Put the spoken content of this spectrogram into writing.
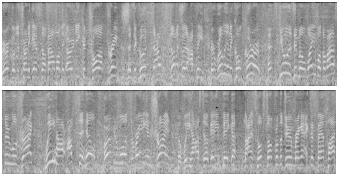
Miracle just trying to get himself out while the OD control up Dream. There's a good. No, it's not a good RP. It really only caught Kuro and skewers him away while the last two will drag Weeha up the hill over towards the Radiant Shrine. But Weeha still getting bigger. Nice hoof stomp from the Doombringer. Axis Vampire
